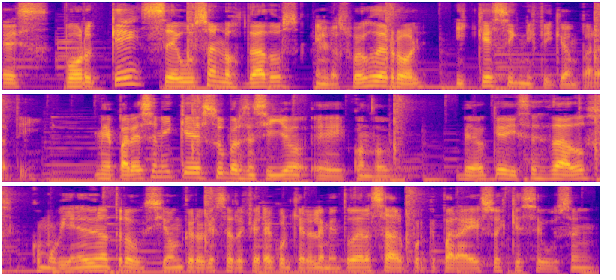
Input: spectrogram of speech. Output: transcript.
es ¿por qué se usan los dados en los juegos de rol y qué significan para ti? Me parece a mí que es súper sencillo eh, cuando veo que dices dados, como viene de una traducción, creo que se refiere a cualquier elemento del azar, porque para eso es que se usan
